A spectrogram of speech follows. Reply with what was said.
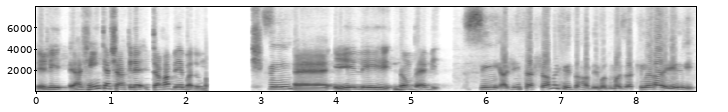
Ele, a gente achava que ele tava bêbado. mas, Sim, é, ele não bebe. sim, a gente achava que ele tava bêbado, mas aquilo era ele,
